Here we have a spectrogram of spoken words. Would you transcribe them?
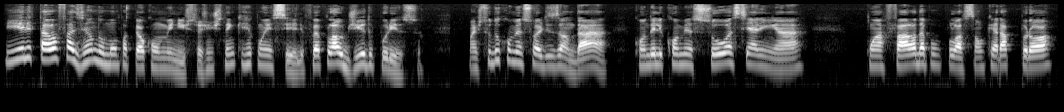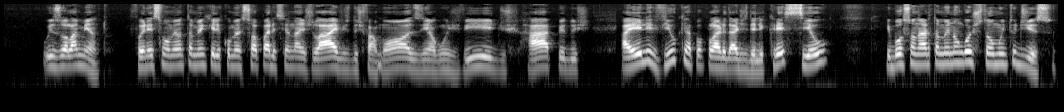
e ele estava fazendo um bom papel como ministro, a gente tem que reconhecer, ele foi aplaudido por isso. Mas tudo começou a desandar quando ele começou a se alinhar com a fala da população que era pró o isolamento. Foi nesse momento também que ele começou a aparecer nas lives dos famosos, em alguns vídeos rápidos. Aí ele viu que a popularidade dele cresceu e Bolsonaro também não gostou muito disso.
